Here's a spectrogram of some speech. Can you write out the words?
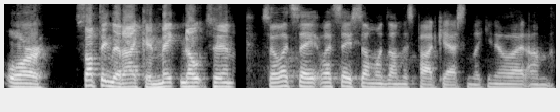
or something that I can make notes in. So let's say let's say someone's on this podcast and like, you know what, I'm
